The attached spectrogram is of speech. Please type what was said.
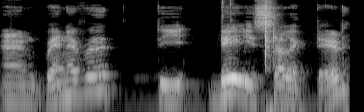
And whenever the day is selected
